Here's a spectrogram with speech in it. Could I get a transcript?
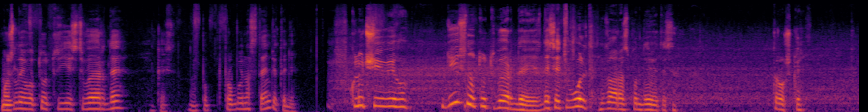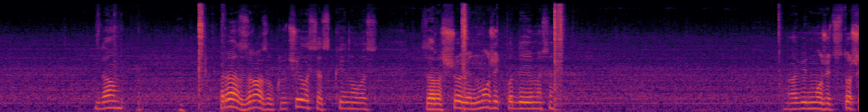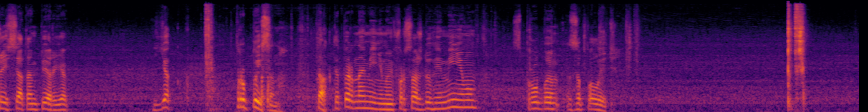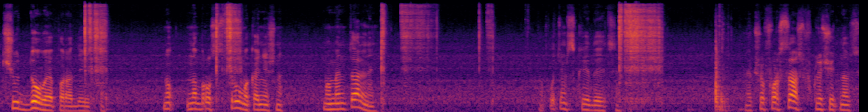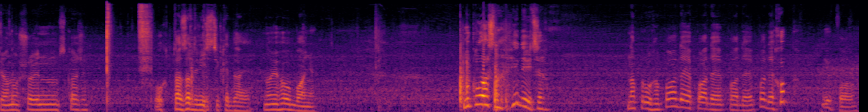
Можливо, тут є ВРД якась. Ну, попробуй на стенді тоді. Включив його. Дійсно тут ВРД є. 10 вольт. Зараз подивитися. Трошки. Дам. Раз, зразу включилося, скинулось. Зараз що він може, подивимося. А він може 160 ампер, як, як прописано. Так, тепер на мінімум. Форсаж дуги мінімум. Спробуємо запалити. Чудовий апарат, дивіться. Ну, наброс струма, звісно, моментальний. А потім скидається. Якщо форсаж включить на все, ну що він скаже? Ух, та за 200 кидає. Ну його в баню. Ну класно, і дивіться. Напруга падає, падає, падає, падає, хоп, і впала.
